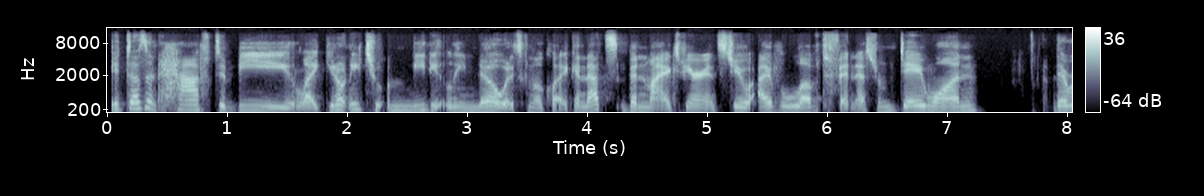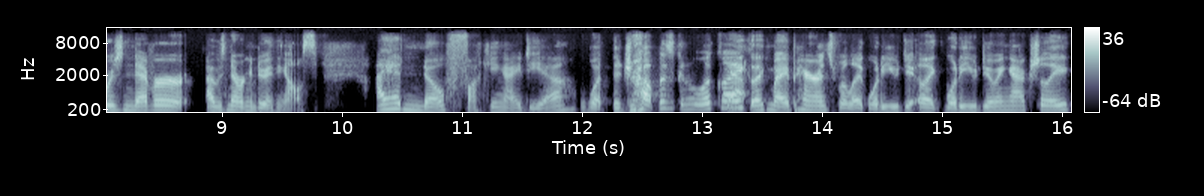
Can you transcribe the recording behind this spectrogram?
it doesn't have to be like you don't need to immediately know what it's going to look like. And that's been my experience too. I've loved fitness from day one. There was never, I was never going to do anything else. I had no fucking idea what the job was going to look like. Yeah. Like my parents were like, "What are you doing? Like, what are you doing actually?"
